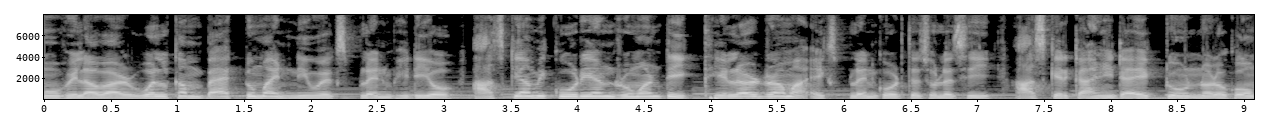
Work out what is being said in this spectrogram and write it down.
movie lover, welcome back to my new explain video. আজকে আমি Korean romantic thriller drama explain করতে চলেছি। আজকের কাহিনীটা একটু অন্যরকম।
